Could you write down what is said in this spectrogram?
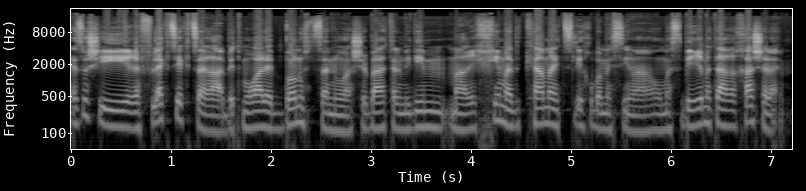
איזושהי רפלקציה קצרה בתמורה לבונוס צנוע שבה התלמידים מעריכים עד כמה הצליחו במשימה ומסבירים את ההערכה שלהם.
